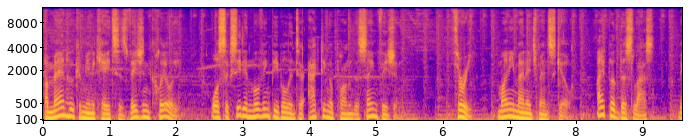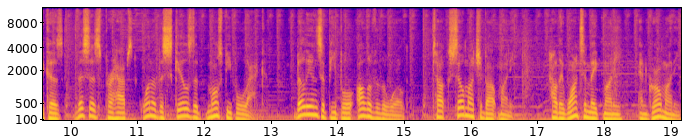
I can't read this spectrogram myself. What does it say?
a man who communicates his vision clearly will succeed in moving people into acting upon the same vision. 3. Money management skill. I put this last because this is perhaps one of the skills that most people lack. Billions of people all over the world talk so much about money, how they want to make money and grow money,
